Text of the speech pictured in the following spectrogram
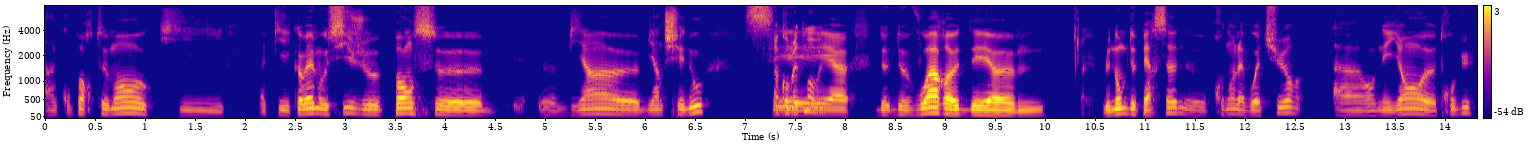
un comportement qui, qui est quand même aussi, je pense, bien, bien de chez nous. C'est ah, complètement, de, de, voir des, le nombre de personnes prenant la voiture en ayant trop bu.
